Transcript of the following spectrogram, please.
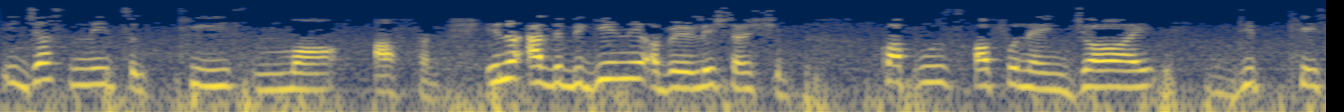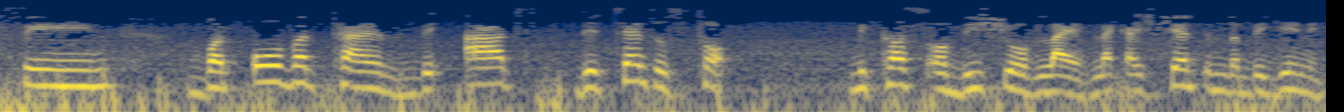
You just need to kiss more often. You know, at the beginning of a relationship, couples often enjoy deep kissing, but over time, they add, they tend to stop because of the issue of life, like I shared in the beginning.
